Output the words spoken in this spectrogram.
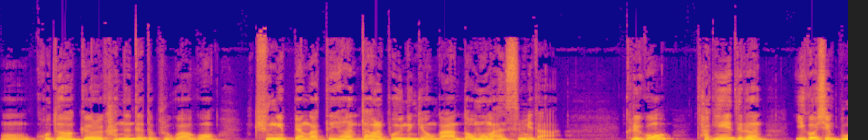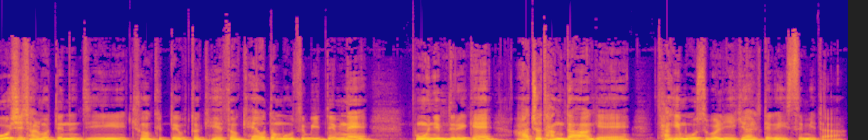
어, 고등학교를 갔는데도 불구하고 중2병 같은 현상을 보이는 경우가 너무 많습니다. 그리고 자기네들은 이것이 무엇이 잘못됐는지 중학교 때부터 계속 해오던 모습이기 때문에 부모님들에게 아주 당당하게 자기 모습을 얘기할 때가 있습니다.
